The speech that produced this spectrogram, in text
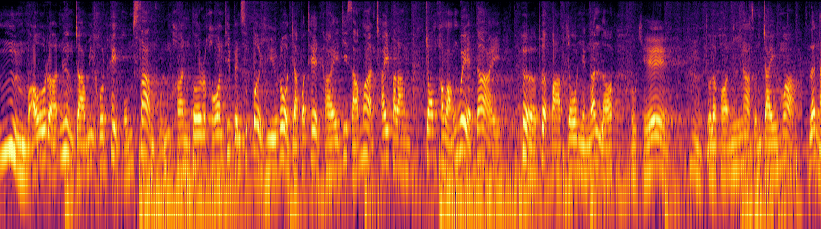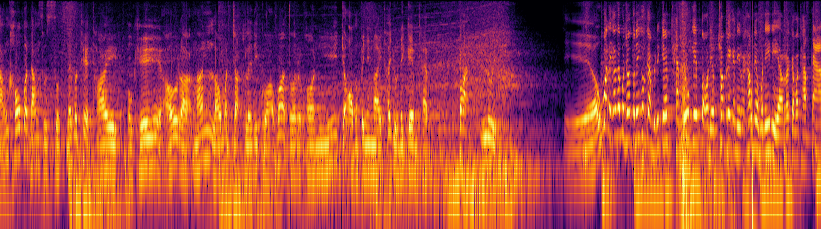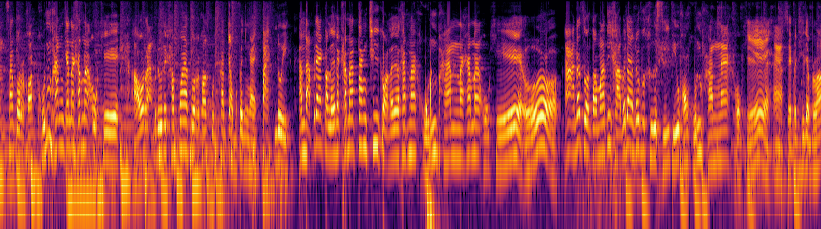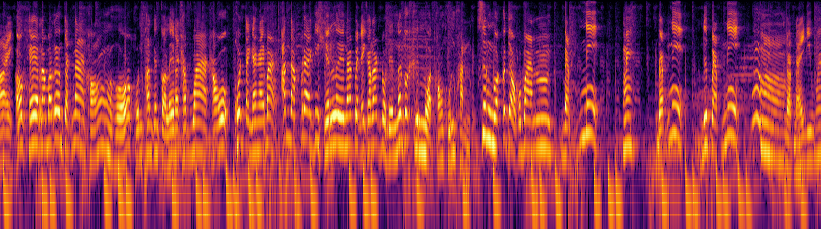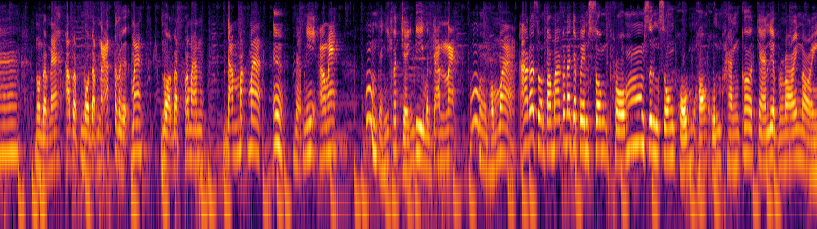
อืม เอาละเนื่องจากมีคนให้ผมสร้างขุนพันธ์ตัวละครที่เป็นซูเปอร์ฮีโร่จากประเทศไทยที่สามารถใช้พลังจอมขมังเวทได้ เฮ้อเพื่อปราบโจรอย่างนั้นเหรอ โอเคอตัวละครนี้น่าสนใจมาก และหนังเขาก็ดังสุดๆ ในประเทศไทย โอเค เอาละงั้นเรามาจัดเลยดีกว่าว่าตัวละครนี้จะออกมาเป็นยังไงถ้าอยู่ในเกมแท็บไปลุย ดี๋ยววันนี้ครับท่านผู้ชมตอนนี้ก็กลับมาดูเกมแท็บดูเกมต่อเดี๋ยวชอบเล่นกันดีนะครับเนี่ยวันนี้เดี๋ยวเราจะมาทำการสร้างตัวละครขุนพันกันนะครับนะโอเค เอาล่ะมาดูนะครับว่าตัวละครขุนพันจะออกมาเป็นยังไงไปลุย อันดับแรกก่อนเลยนะครับนะตั้งชื่อก่อนเลยนะครับนะขุนพันนะครับนะโอเคโอ้อ่าแล้วส่วนต่อมาที่ขาดไม่ได้ก็คือสีผิวของขุนพันนะโอเคอ่าเสร็จเป็นที่เรียบร้อยโอเค เรามาเริ่มจากหน้าของโอ้โหขุนพันกันก่อนเลยนะครับว่าเขาควรแต่งยังไงบ้าง อันดับแรกที่เห็นเลยนะเป็นเอกลักษณ์โดดเด่นนั่นก็คือหนวดของขุนพันธุ์ซึ่งหนวดก็จะออกประมาณแบบนี้ไหมแบบนี้หรือแบบนี้แบบไหนดีวะหนวดแบบไหนเอาแบบหนวดแบบหนาเตอะมาหนวดแบบประมาณดำมากๆ เออแบบนี้เอาไหมอย่างนี้ก็เจ๋งดีเหมือนกันนะ ผมว่าอ่าแล้วส่วนต่อมาก็น่าจะเป็นทรงผม ซึ่งทรงผมของขุนพันธ์ก็จะเรียบร้อยหน่อย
